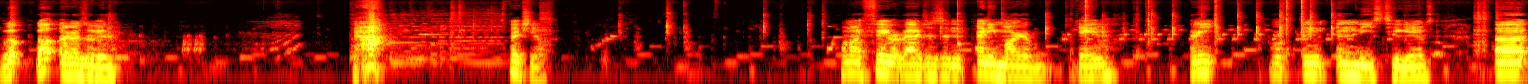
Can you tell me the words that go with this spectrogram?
Whoop, oh, there goes again. Ah! Spike Shield. One of my favorite badges in any Mario game. Any in, in these two games. Uh,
